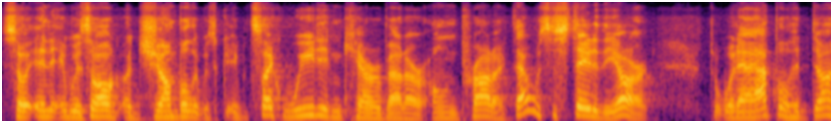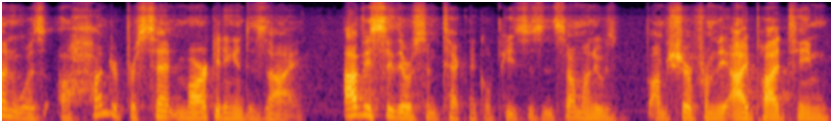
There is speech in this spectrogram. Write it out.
So, and it was all a jumble. It was it's like we didn't care about our own product. That was the state of the art. But what Apple had done was 100% marketing and design. Obviously, there were some technical pieces, and someone who's, I'm sure, from the iPod team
